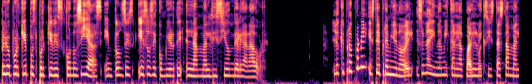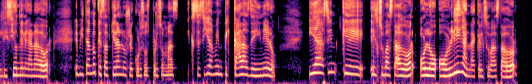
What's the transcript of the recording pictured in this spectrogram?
¿Pero por qué? Pues porque desconocías. Entonces eso se convierte en la maldición del ganador. Lo que propone este premio Nobel es una dinámica en la cual no exista esta maldición del ganador, evitando que se adquieran los recursos por sumas excesivamente caras de dinero y hacen que el subastador o lo obligan a que el subastador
